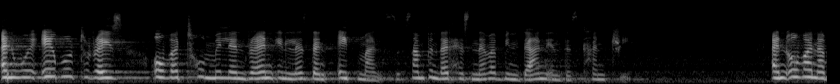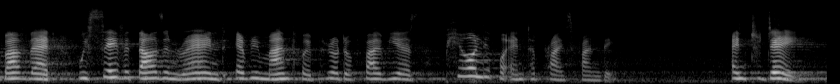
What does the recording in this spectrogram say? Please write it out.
And we're able to raise over 2 million rand in less than eight months, something that has never been done in this country. And over and above that, we save a thousand rand every month for a period of five years purely for enterprise funding. And today,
